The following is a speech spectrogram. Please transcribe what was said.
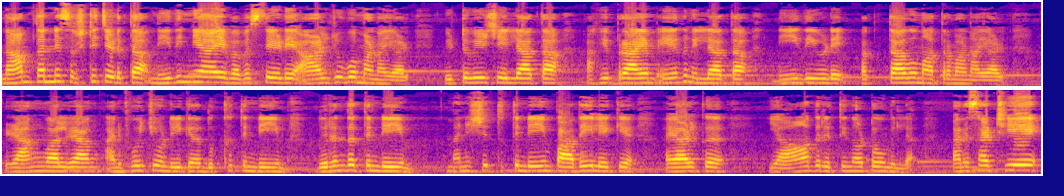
നാം തന്നെ സൃഷ്ടിച്ചെടുത്ത നീതിന്യായ വ്യവസ്ഥയുടെ ആൾരൂപമാണ് അയാൾ. വിട്ടുവീഴ്ചയില്ലാത്ത അഭിപ്രായം ഏതുമില്ലാത്ത നീതിയുടെ വക്താവ് മാത്രമാണ് അയാൾ. ഴാങ് വാൽ ഴാങ് അനുഭവിച്ചുകൊണ്ടിരിക്കുന്ന ദുഃഖത്തിന്റെയും ദുരന്തത്തിന്റെയും മനുഷ്യത്വത്തിന്റെയും പാതയിലേക്ക് അയാൾക്ക് യാതൊരു എത്തിനോട്ടവുമില്ല. മനസാക്ഷിയെ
